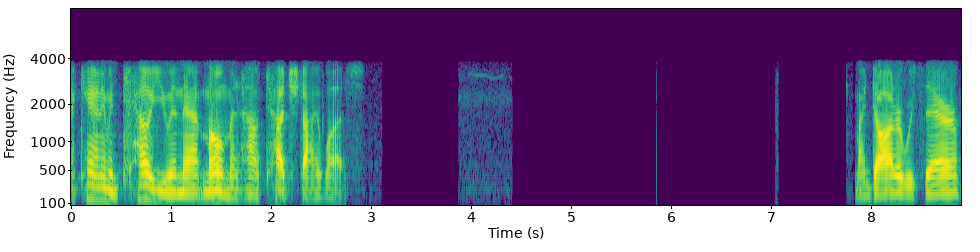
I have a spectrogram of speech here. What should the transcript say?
I can't even tell you in that moment how touched I was. My daughter was there.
